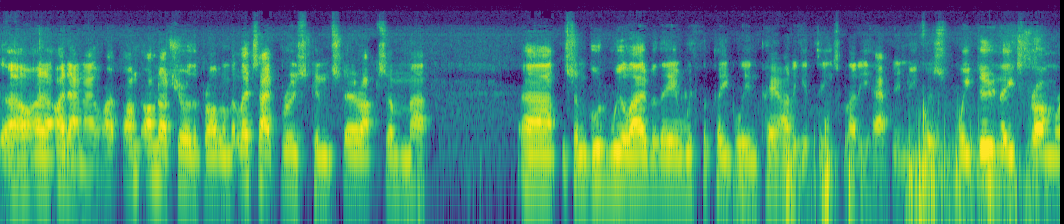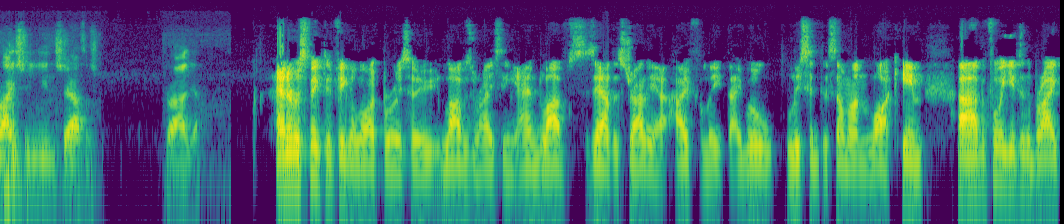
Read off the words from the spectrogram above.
uh, I, I, don't know. I, am not sure of the problem, but let's hope Bruce can stir up some uh, some goodwill over there with the people in power to get things bloody happening because we do need strong racing in South Australia. And a respected figure like Bruce, who loves racing and loves South Australia, hopefully they will listen to someone like him. Uh, before we get to the break,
